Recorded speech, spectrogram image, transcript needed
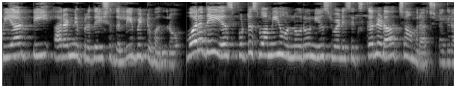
ಬಿಆರ್ಟಿ ಅರಣ್ಯ ಪ್ರದೇಶದಲ್ಲಿ ಬಿಟ್ಟು ಬಂದ್ರು. ವರದಿ S Puttaswamy Honnuru, news twenty six Kannada, Chamarajanagar.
